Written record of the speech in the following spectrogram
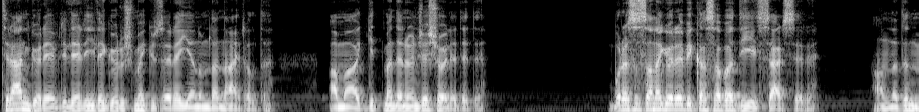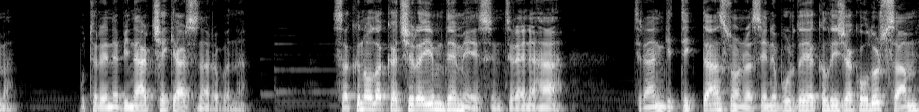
tren görevlileriyle görüşmek üzere yanımdan ayrıldı. Ama gitmeden önce şöyle dedi. Burası sana göre bir kasaba değil serseri. Anladın mı? Bu trene biner çekersin arabanı. Sakın ola kaçırayım demeyesin treni ha. Tren gittikten sonra seni burada yakalayacak olursam...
